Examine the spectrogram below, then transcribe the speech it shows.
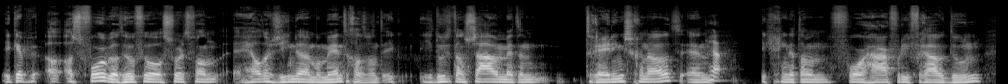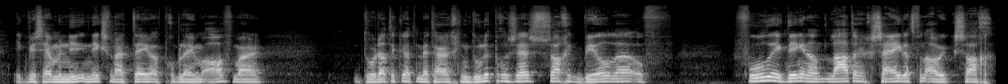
Ik heb als voorbeeld heel veel soort van helderziende momenten gehad, want ik, je doet het dan samen met een trainingsgenoot en ja. ik ging dat dan voor haar, voor die vrouw doen. Ik wist helemaal niks van haar thema problemen af, maar doordat ik het met haar ging doen, het proces, zag ik beelden of voelde ik dingen en dan later zei ik dat van, oh, ik zag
